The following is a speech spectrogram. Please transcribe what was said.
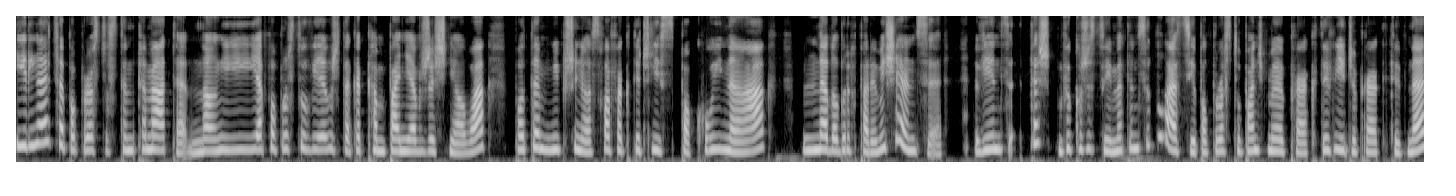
i lecę po prostu z tym tematem. No i ja po prostu wiem, że taka kampania wrześniowa potem mi przyniosła faktycznie spokój na, na dobrych parę miesięcy. Więc też wykorzystujmy tę sytuację. Po prostu bądźmy proaktywni czy proaktywne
